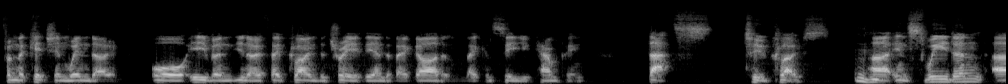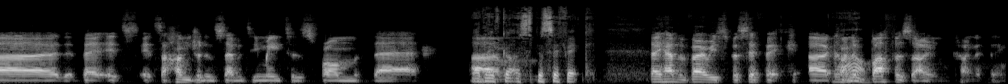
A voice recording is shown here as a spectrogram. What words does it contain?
from the kitchen window, or even you know if they've climbed the tree at the end of their garden, they can see you camping. That's too close. Uh, in Sweden, uh, it's it's 170 meters from their Oh, they've um, got a specific. they have a very specific uh, kind Wow. of buffer zone kind of thing.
